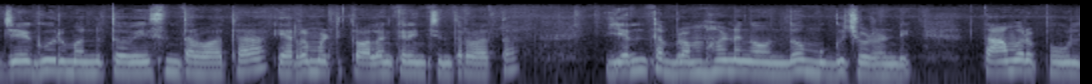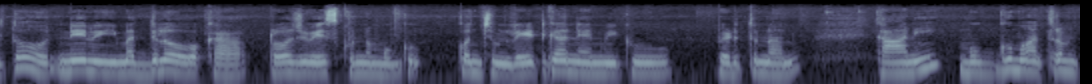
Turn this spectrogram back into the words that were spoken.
జేగూరు మన్నుతో వేసిన తర్వాత ఎర్రమట్టితో అలంకరించిన తర్వాత ఎంత బ్రహ్మాండంగా ఉందో ముగ్గు చూడండి. తామర పువ్వులతో నేను ఈ మధ్యలో ఒక రోజు వేసుకున్న ముగ్గు. కొంచెం లేట్గా నేను మీకు పెడుతున్నాను. కానీ ముగ్గు మాత్రం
